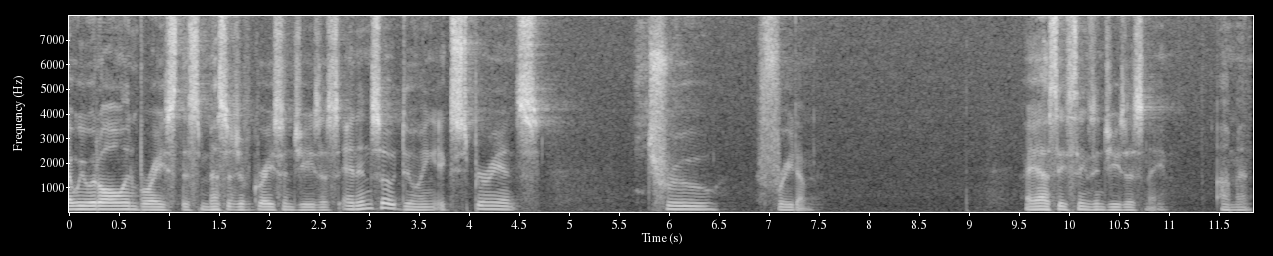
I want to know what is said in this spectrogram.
That we would all embrace this message of grace in Jesus, and in so doing, experience true freedom. I ask these things in Jesus' name. Amen.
